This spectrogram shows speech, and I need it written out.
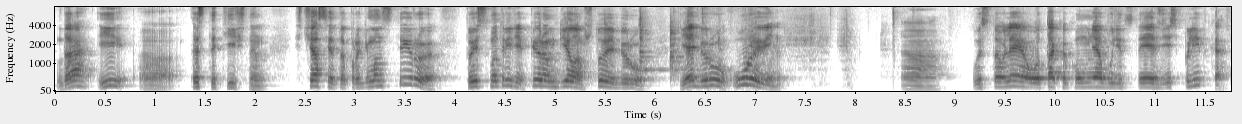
да, и а, эстетичным. Сейчас я это продемонстрирую. То есть, смотрите, первым делом, что я беру? Я беру уровень, а, выставляю его так, как у меня будет стоять здесь плитка.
